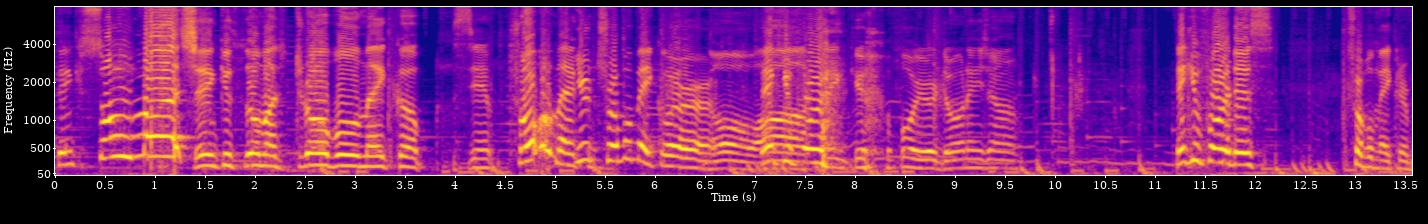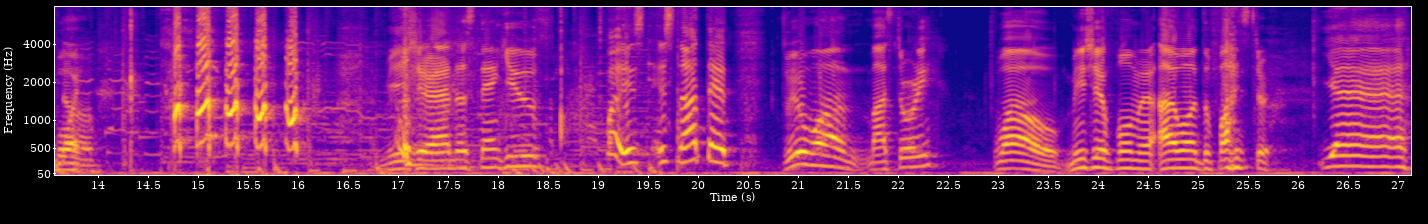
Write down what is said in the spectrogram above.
thank you so much. Thank you so much, troublemaker. Sim- Troublemaker. You're troublemaker. No. Thank you ah, for Thank you for your donation. thank you for this troublemaker boy. No. Michelle Anders, thank you. But it's it's not that. Do you want my story? Wow, Michelle Former, I want the faster. Yeah.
